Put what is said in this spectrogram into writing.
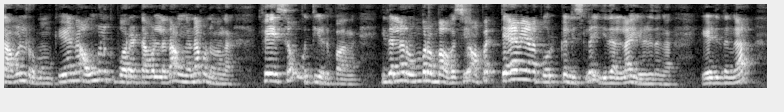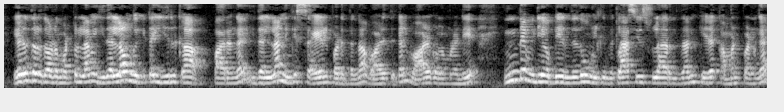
டவல் ரொம்ப முக்கியம். ஏன்னா அவங்களுக்கு போகிற டவலில் தான் அவங்க என்ன பண்ணுவாங்க? ஃபேஸை ஊற்றி எடுப்பாங்க. இதெல்லாம் ரொம்ப ரொம்ப அவசியம். அப்போ தேவையான பொருட்கள் லிஸ்ட்டில் இதெல்லாம் எழுதுங்க. எழுதுங்க. எழுதுறதோட மட்டும் இல்லாமல் இதெல்லாம் உங்ககிட்ட இருக்கா? பாருங்க. இதெல்லாம் நீங்கள் செயல்படுத்துங்க. வாழ்த்துக்கள். வாழ்க்கை முன்னாடியே இந்த வீடியோ எப்படி இருந்தது உங்களுக்கு இந்த கிளாஸ் யூஸ்ஃபுல்லாக இருந்ததான்னு கீழே கமெண்ட் பண்ணுங்க.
